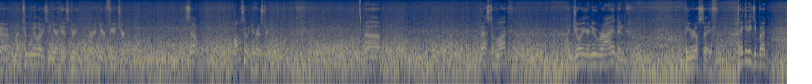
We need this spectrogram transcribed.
uh, a two-wheeler is in your history or in your future. So, also in your history. Um, best of luck. Enjoy your new ride and be real safe. Take it easy, bud.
